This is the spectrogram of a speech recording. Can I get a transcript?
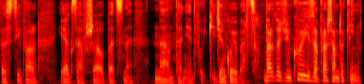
festiwal jak zawsze obecny na antenie dwójki. Dziękuję bardzo. Bardzo dziękuję i zapraszam do kin.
